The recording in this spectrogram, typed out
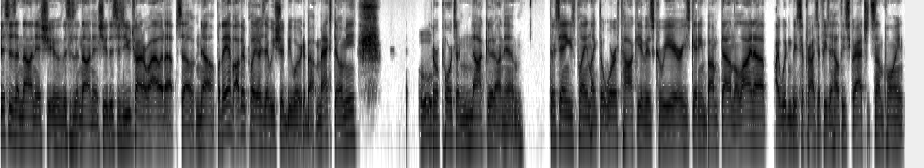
This is a non-issue. This is a non-issue. This is you trying to rile it up. So no, but they have other players that we should be worried about. Max Domi, Ooh, the reports are not good on him. They're saying he's playing like the worst hockey of his career. He's getting bumped down the lineup. I wouldn't be surprised if he's a healthy scratch at some point.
